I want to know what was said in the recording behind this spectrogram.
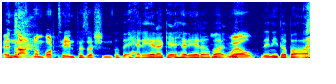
in that number ten position. What about Herrera? Get Herrera back. well- they need a bit. Of,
